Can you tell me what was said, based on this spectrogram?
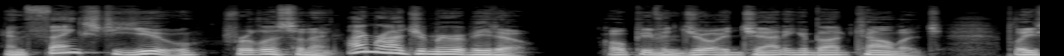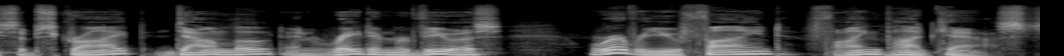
And thanks to you for listening. I'm Roger Mirabito. Hope you've enjoyed chatting about college. Please subscribe, download, and rate and review us wherever you find fine podcasts.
